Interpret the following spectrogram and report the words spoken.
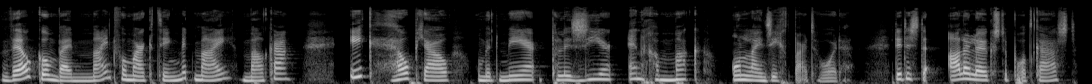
Welkom bij Mindful Marketing met mij, Malka. Ik help jou om met meer plezier en gemak online zichtbaar te worden. Dit is de allerleukste podcast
